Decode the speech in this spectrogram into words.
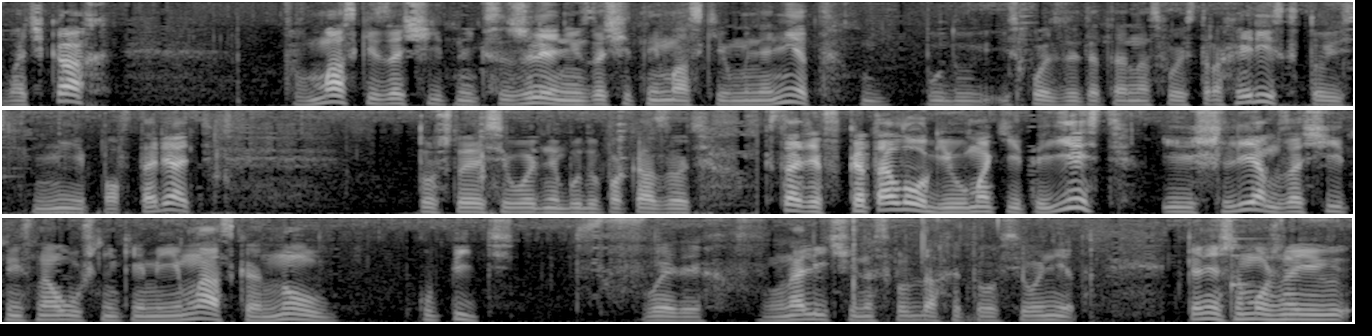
в очках, в маске защитной. К сожалению, защитной маски у меня нет. Буду использовать это на свой страх и риск, то есть не повторять то, что я сегодня буду показывать. Кстати, в каталоге у Макиты есть и шлем защитный с наушниками, и маска, но купить в, этих, в наличии на складах этого всего нет. Конечно, можно и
